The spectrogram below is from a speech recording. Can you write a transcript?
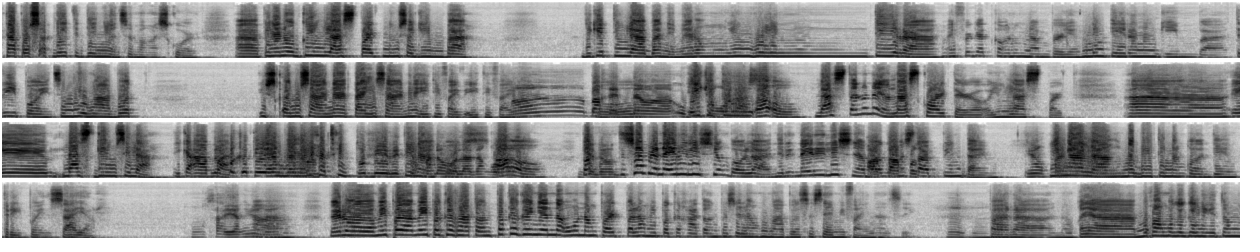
tapos, updated din yun sa mga score. Ah, pinanood ko yung last part nung sa Gimba. Dikit yung laban eh. Merong yung huling tira. I forgot kung anong number yun. Huling tira ng Gimba. 3 points. Hindi umabot. Is, ano sana, tayo sana, 85-85. Ah, bakit Oo. na ubos 82, yung oras? oo. Last, ano na yun? Last quarter, oo. Yung last part. Ah, eh, last game sila. Ika-apat. Pagkatira ka natin tumirit ka pa na wala ng oras. Oo. Pag, Ganon. siyempre, nai-release yung bola. Nai-release niya Ah, bago tapos- ma-stop yung time. Yung Yun nga na- lang, nabitin ng konti yung 3 points. Sayang. Oh, sayang yun Ah. ah. Pero may pa, may pagkakataon, pagka ganyan na unang part pa lang, may pagkakataon pa silang humabol sa semifinals eh. Mhm. para ano kaya mukhang magagaling itong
